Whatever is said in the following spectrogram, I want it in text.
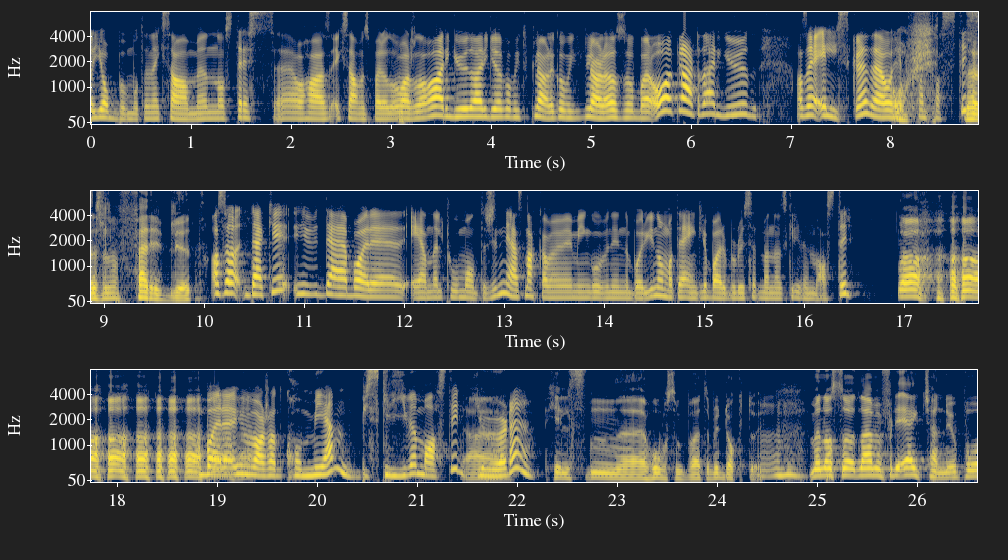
jobbe mot en eksamen og stresse og ha eksamensperiode og være sånn 'Å, herregud, herregud, jeg kommer ikke til å klare det', kommer ikke til å klare det. Og så bare 'Å, klarte det, herregud'. Altså, jeg elsker det. Det er jo helt Det fantastisk. høres så forferdelig ut. Altså, det er ikke Det er bare én eller to måneder siden jeg snakka med min gode venninne Borgen om at jeg egentlig bare burde sette meg ned og skrive en master. Bare, hun var sånn 'Kom igjen! Beskriv en master! Gjør det!' Hilsen uh, hun som på vei til å bli doktor. Men altså, nei, men fordi jeg kjenner jo på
